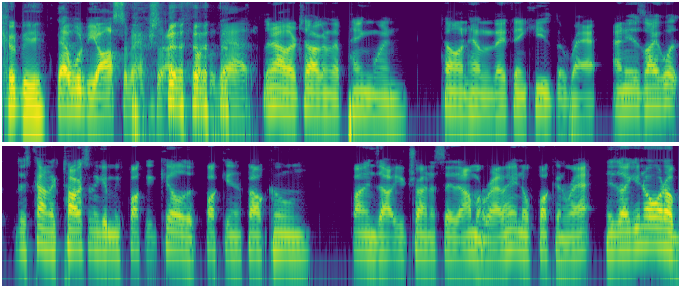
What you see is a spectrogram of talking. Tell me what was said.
Could be. That would be awesome, actually. I'd fuck with that. So now they're talking to the penguin, telling him that they think he's the rat. And he's like, What? This kind of talk's gonna get me fucking killed if fucking Falcone finds out you're trying to say that I'm a rat. I ain't no fucking rat. He's like, You know what a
